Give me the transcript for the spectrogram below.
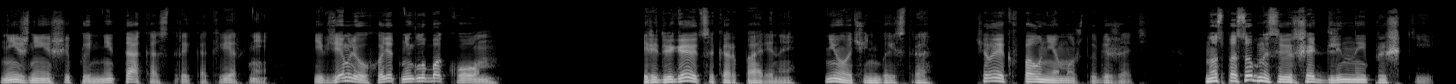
Нижние шипы не так остры, как верхние, и в землю уходят неглубоко, Передвигаются карпарины не очень быстро. Человек вполне может убежать. Но способны совершать длинные прыжки.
